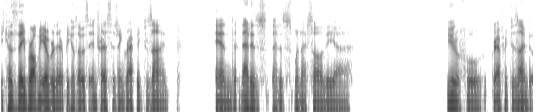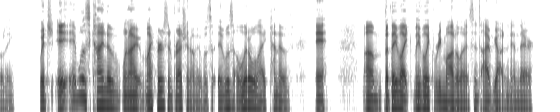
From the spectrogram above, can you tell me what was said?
because they brought me over there because I was interested in graphic design. And that is that is when I saw the uh, beautiful graphic design building, which it, it was kind of when I my first impression of it was it was a little like kind of eh. Um, but they've like they've like remodeled it since I've gotten in there.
